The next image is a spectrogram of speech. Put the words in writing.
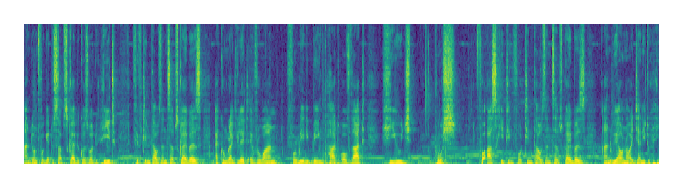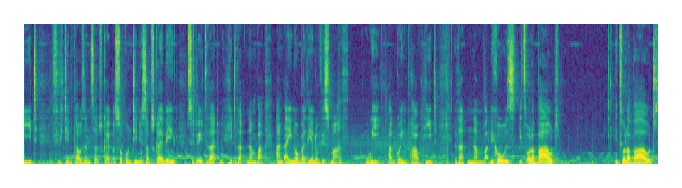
And don't forget to subscribe because we want to hit 15,000 subscribers I congratulate everyone for really being part of that huge push for us hitting 14,000 subscribers and we are on our journey to hit 15,000 subscribers. So continue subscribing see to it that we hit that number. And I know by the end of this month we are going to have hit that number because it's all about it's all about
